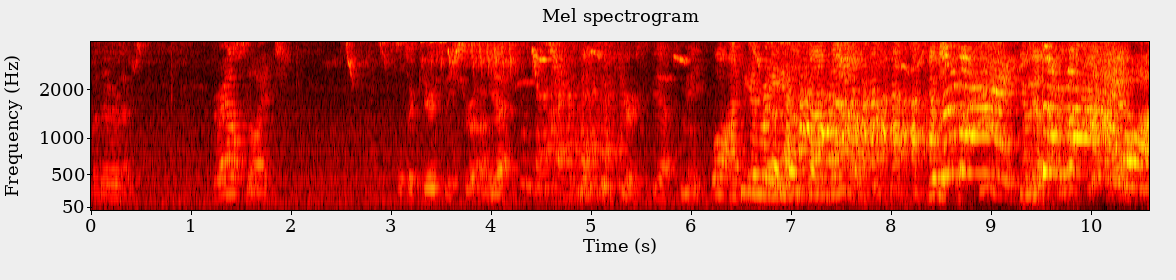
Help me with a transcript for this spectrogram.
what is that? They're Altoids. Those are curiously strong. Yeah. I'm too curious if you ask me. Well, I think everybody needs to calm down. Give us Give me a-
